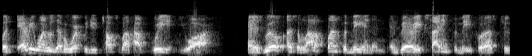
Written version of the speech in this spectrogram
But everyone who's ever worked with you talks about how brilliant you are. And it's real, it's a lot of fun for me and, and, and very exciting for me for us to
